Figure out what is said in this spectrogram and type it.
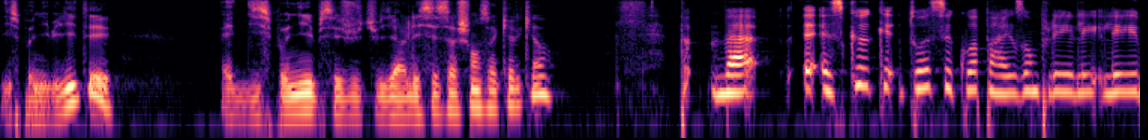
disponibilité. Être disponible, c'est juste, tu veux dire, laisser sa chance à quelqu'un? Bah, est-ce que toi, c'est quoi, par exemple, les, les, les-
